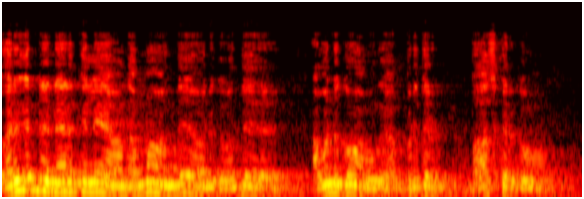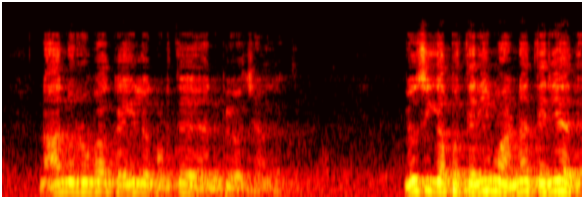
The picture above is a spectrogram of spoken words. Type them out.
வருகின்ற நேரத்தில் அவங்க அம்மா வந்து அவனுக்கு வந்து அவனுக்கும் அவங்க பிரதர் பாஸ்கருக்கும் நானூறுரூபா கையில் கொடுத்து அனுப்பி வச்சாங்க. மியூசிக் அப்போ தெரியுமான்னா தெரியாது.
